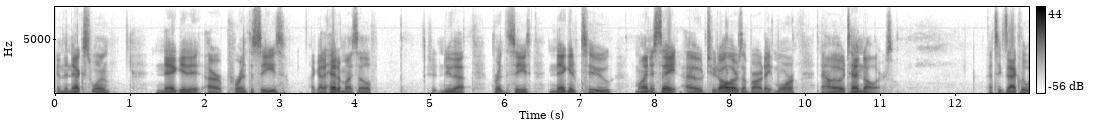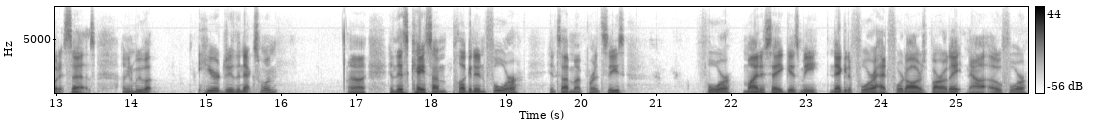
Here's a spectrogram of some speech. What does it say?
In the next one, negative or parentheses, I got ahead of myself. Shouldn't do that. Parentheses, negative 2 minus 8. I owed $2, I borrowed 8 more, now I owe $10. That's exactly what it says. I'm going to move up here to do the next one. Uh, in this case, I'm plugging in 4 inside my parentheses. 4 minus 8 gives me negative 4. I had $4, borrowed 8, now I owe 4.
